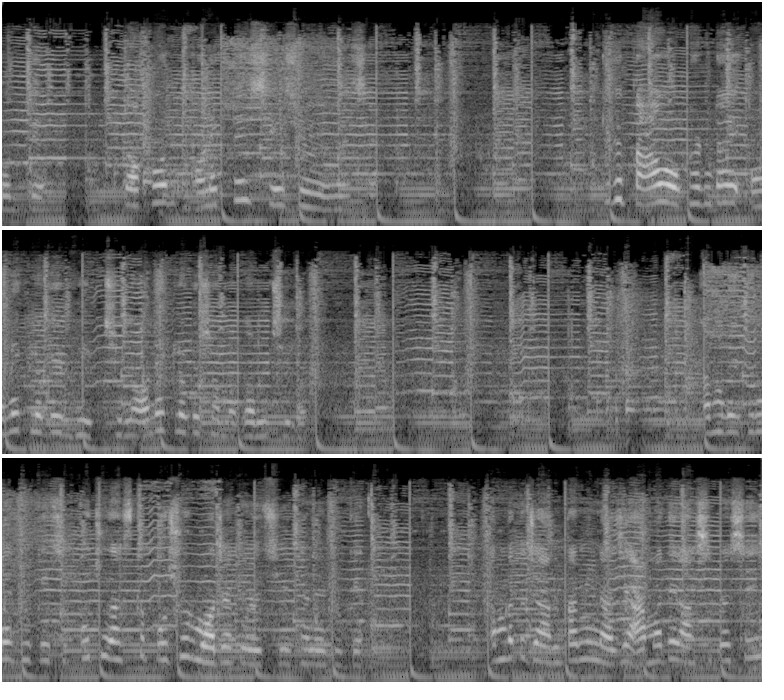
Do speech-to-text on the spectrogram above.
মধ্যে। তখন অনেকটাই শেষ হয়ে গেছে। কিন্তু তাও ওখানটায় অনেক লোকের ভিড় ছিল, অনেক লোকের সমাগম ছিল। আমরা এখানে ঢুকেছি। প্রচুর, আজকে প্রচুর মজা করেছি এখানে ঢুকে। আমরা তো জানতামই না যে আমাদের আশেপাশেই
